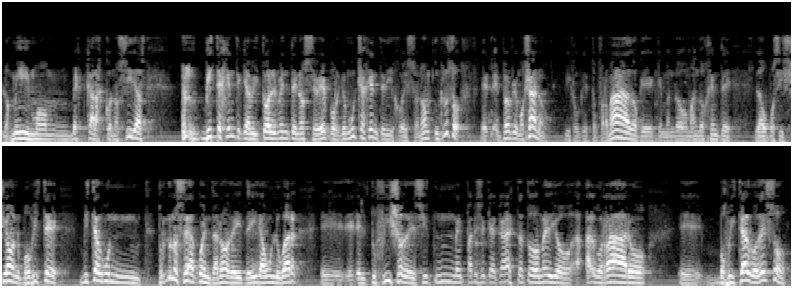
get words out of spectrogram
los mismos, ves caras conocidas. Viste gente que habitualmente no se ve porque mucha gente dijo eso, ¿no? Incluso el, el propio Moyano dijo que esto formado, que, que mandó mandó gente la oposición. ¿Vos viste viste algún porque uno se da cuenta, ¿no? De, de ir a un lugar eh, el tufillo de decir, mmm, me parece que acá está todo medio algo raro. Eh, ¿Vos viste algo de eso?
